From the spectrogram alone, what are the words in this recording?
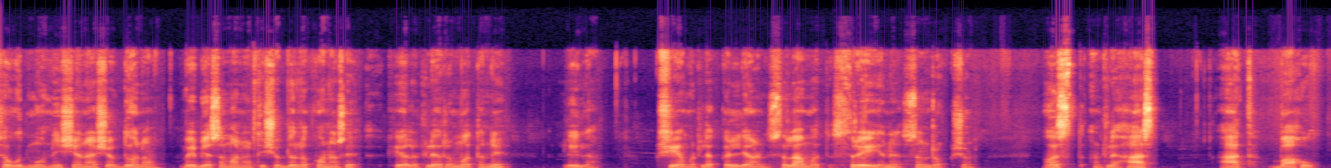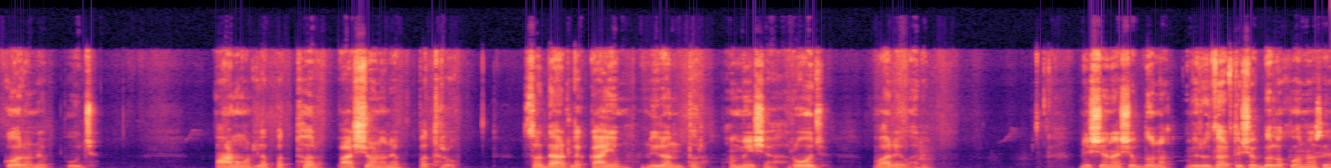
ચૌદમો નીચેના શબ્દોના બે બે સમાનાર્થી શબ્દો લખવાના છે. ખેલ એટલે રમત અને લીલા. ક્ષેમ એટલે કલ્યાણ, સલામત, શ્રેય અને સંરક્ષણ. હસ્ત એટલે હાસ્ત હાથ, બાહુ, કર અને ભુજ. પાણું એટલે પથ્થર, પાષણ અને પથ્થરો. સદા એટલે કાયમ, નિરંતર, હંમેશા, રોજ. વારે વારે. નીચેના શબ્દોના વિરુદ્ધાર્થી શબ્દો લખવાના છે.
